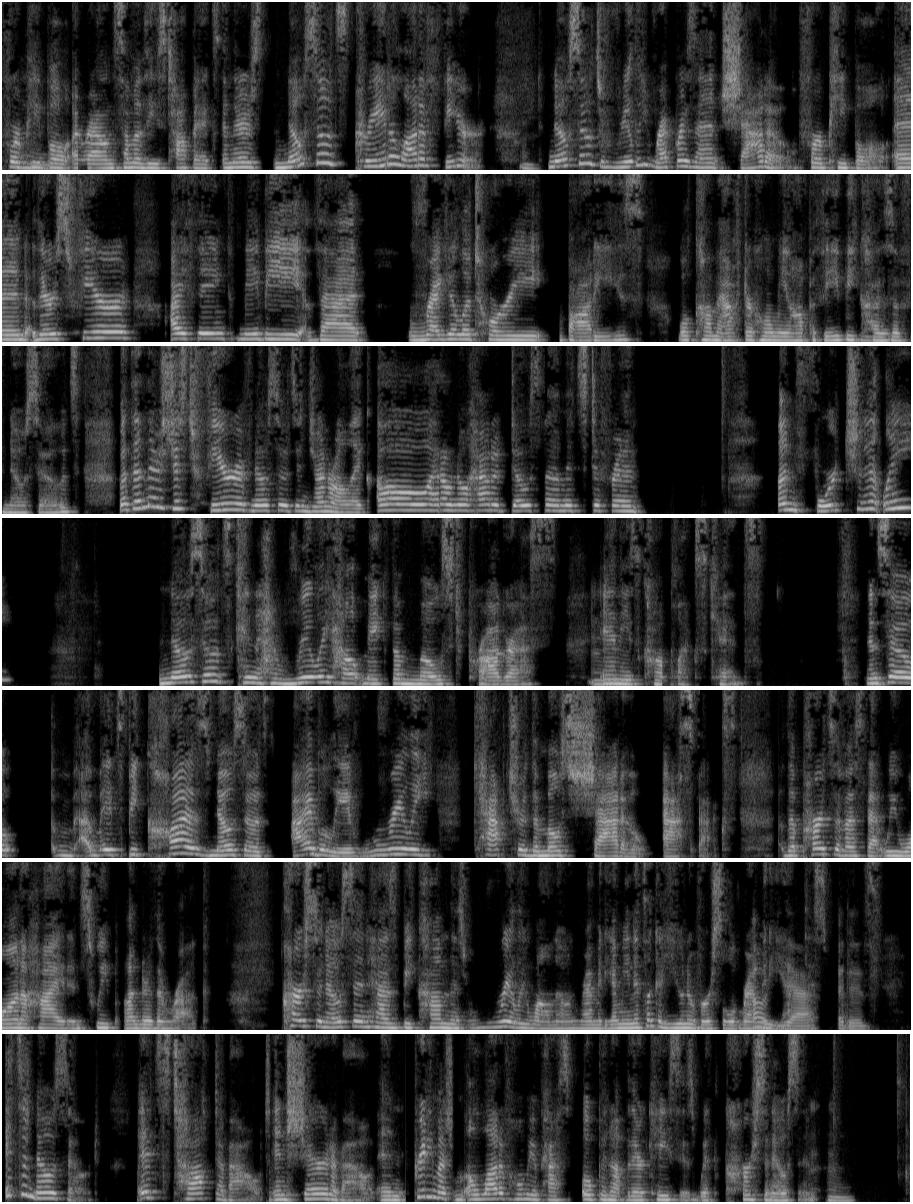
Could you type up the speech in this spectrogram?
for mm. people around some of these topics. And there's nosodes create a lot of fear. Mm. Nosodes really represent shadow for people. And there's fear, I think, maybe that regulatory bodies will come after homeopathy because of nosodes. But then there's just fear of nosodes in general, like, oh, I don't know how to dose them. It's different. Unfortunately, nosodes can really help make the most progress mm. in these complex kids. And so um, it's because nosodes, I believe, really capture the most shadow aspects, the parts of us that we want to hide and sweep under the rug. Carcinosin has become this really well known remedy. I mean, it's like a universal remedy. Oh, yes, it is. It's a nosode. It's talked about and shared about. And pretty much a lot of homeopaths open up their cases with carcinosin. Mm-hmm.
